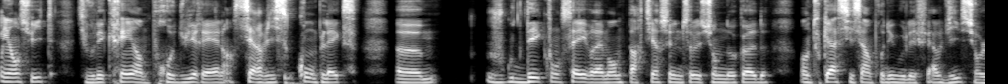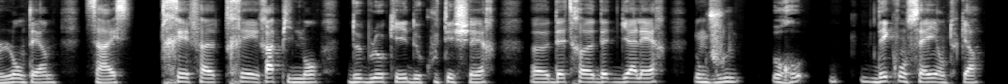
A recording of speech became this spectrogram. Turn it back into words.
Et ensuite, si vous voulez créer un produit réel, un service complexe, euh, je vous déconseille vraiment de partir sur une solution de no-code. En tout cas, si c'est un produit que vous voulez faire vivre sur le long terme, ça reste très, très rapidement de bloquer, de coûter cher, euh, d'être, d'être galère. Donc je vous déconseille en tout cas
